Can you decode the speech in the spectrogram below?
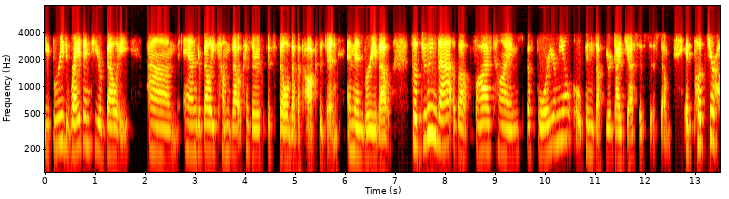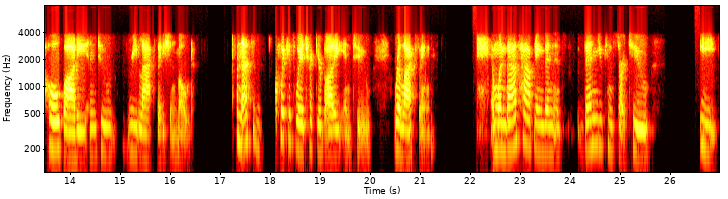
You breathe right into your belly um, and your belly comes out because it's filled up with oxygen and then breathe out. So doing that about five times before your meal opens up your digestive system. It puts your whole body into relaxation mode. And that's the quickest way to trick your body into relaxing. And when that's happening, then it's then you can start to eat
